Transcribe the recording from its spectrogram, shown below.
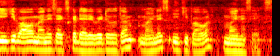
ई की पावर माइनस एक्स का डेरिवेटिव होता है माइनस ई की पावर माइनस एक्स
